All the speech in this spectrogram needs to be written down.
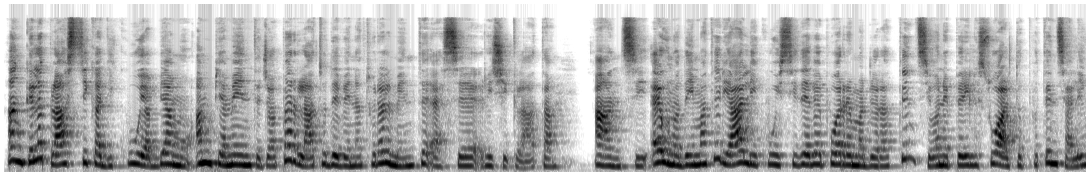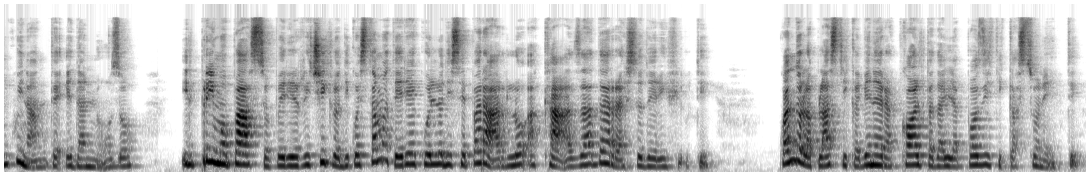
Anche la plastica di cui abbiamo ampiamente già parlato deve naturalmente essere riciclata. Anzi, è uno dei materiali cui si deve porre maggiore attenzione per il suo alto potenziale inquinante e dannoso. Il primo passo per il riciclo di questa materia è quello di separarlo a casa dal resto dei rifiuti. Quando la plastica viene raccolta dagli appositi cassonetti,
